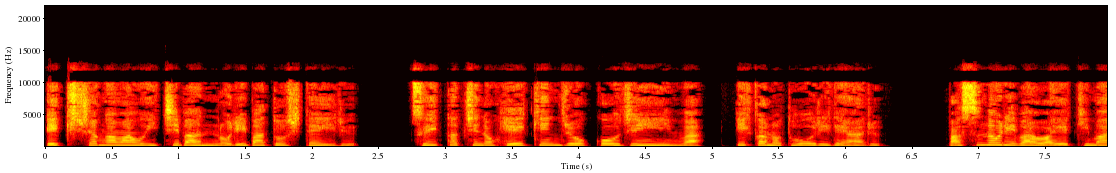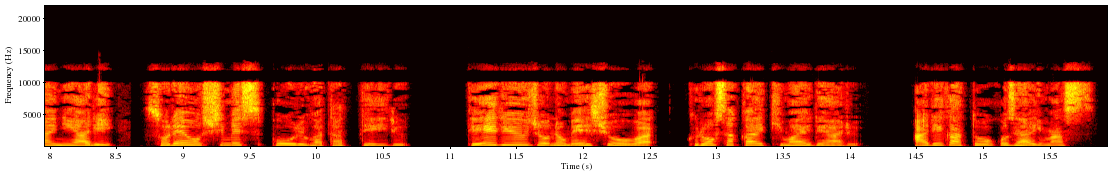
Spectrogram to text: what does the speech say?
駅舎側を一番乗り場としている。1日の平均乗降人員は以下の通りである。バス乗り場は駅前にあり、それを示すポールが立っている。停留所の名称は黒坂駅前である。ありがとうございます。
